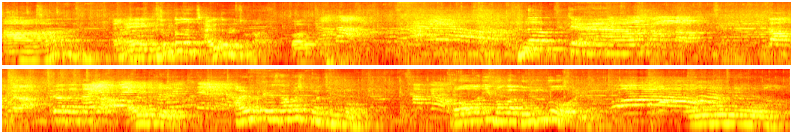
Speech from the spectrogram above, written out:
아, 에이, 그 정도는 자유도를 줘봐. 맞아. 그다음 뭐야? 아육대에서 하고 싶은 종목. 건이 뭔가 농구 어울려 오.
